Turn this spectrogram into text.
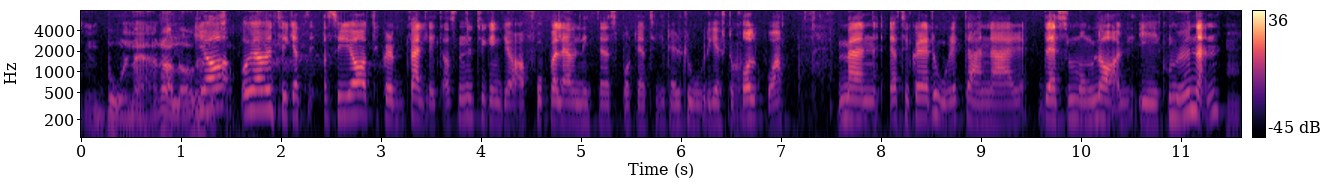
bor nära lagen. Ja, liksom. och jag vill tycka att, alltså jag tycker det är väldigt, alltså nu tycker inte jag, fotboll är väl inte den sporten jag tycker det är roligast att kolla på. Men jag tycker det är roligt det här när det är så många lag i kommunen Mm.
